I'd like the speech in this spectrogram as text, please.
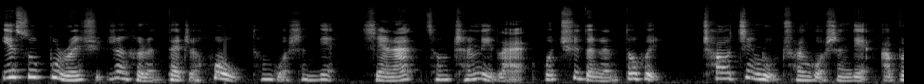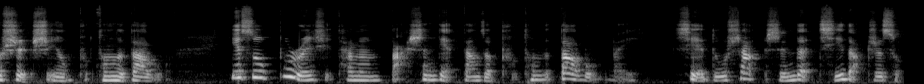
耶稣不允许任何人带着货物通过圣殿。显然，从城里来或去的人都会抄近路穿过圣殿，而不是使用普通的道路。耶稣不允许他们把圣殿当作普通的道路来亵渎上神的祈祷之所。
